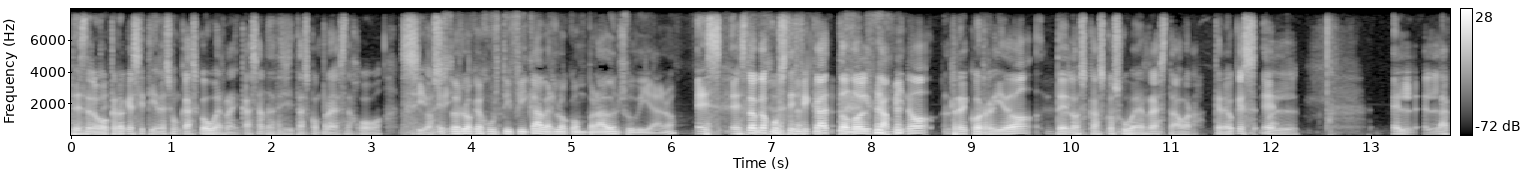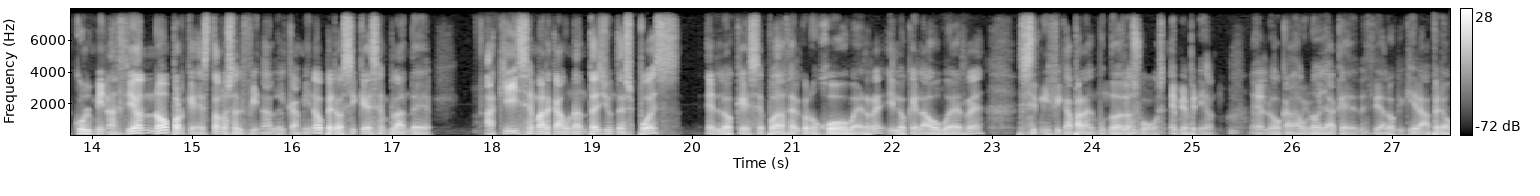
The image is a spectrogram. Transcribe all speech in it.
desde luego, creo que si tienes un casco VR en casa, necesitas comprar este juego, sí o sí. Esto es lo que justifica haberlo comprado en su día, ¿no? Es, es lo que justifica todo el camino recorrido de los cascos VR hasta ahora. Creo que es el la culminación, no, porque esto no es el final del camino, pero sí que es en plan de aquí se marca un antes y un después en lo que se puede hacer con un juego VR y lo que la VR significa para el mundo de los juegos, en mi opinión. Eh, luego cada uno ya que decida lo que quiera, pero,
